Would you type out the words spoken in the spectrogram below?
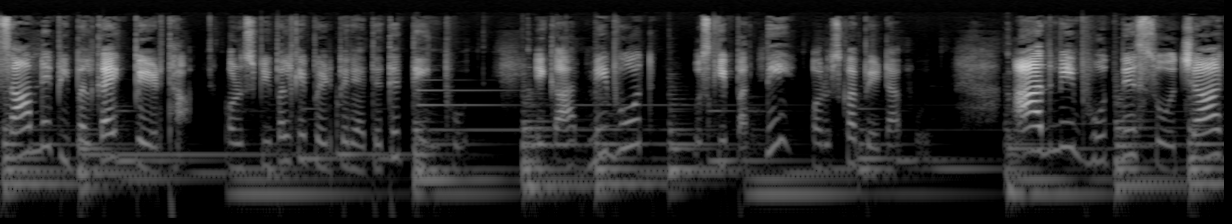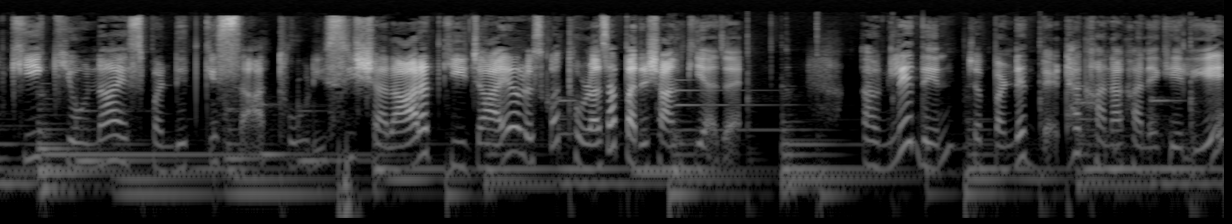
सामने पीपल का एक पेड़ था और उस पीपल के पेड़ पे रहते थे तीन भूत। एक आदमी भूत, उसकी पत्नी और उसका बेटा भूत। आदमी भूत ने सोचा कि क्यों ना इस पंडित के साथ थोड़ी सी शरारत की जाए और उसको थोड़ा सा परेशान किया जाए। अगले दिन जब पंडित बैठा खाना खाने के लिए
